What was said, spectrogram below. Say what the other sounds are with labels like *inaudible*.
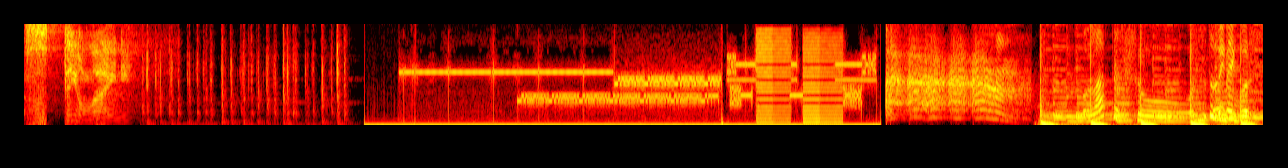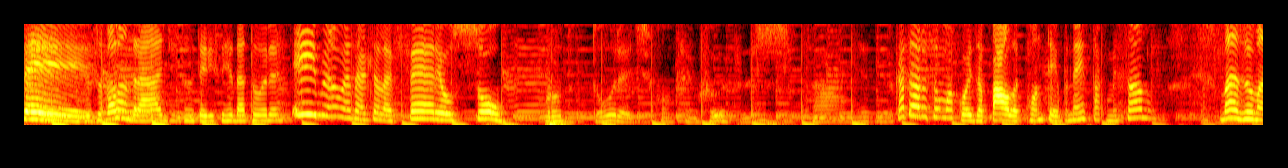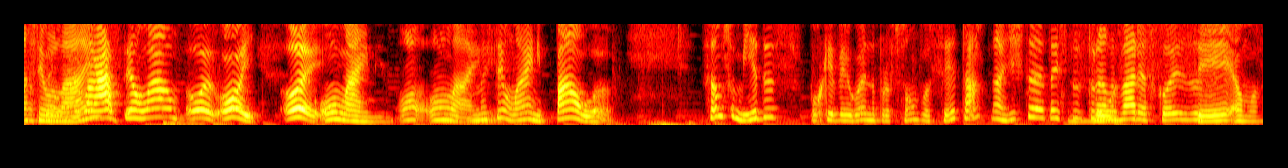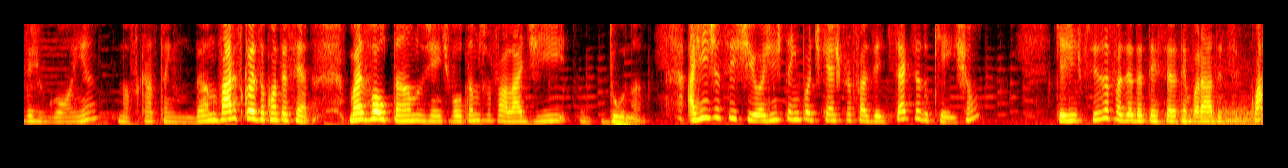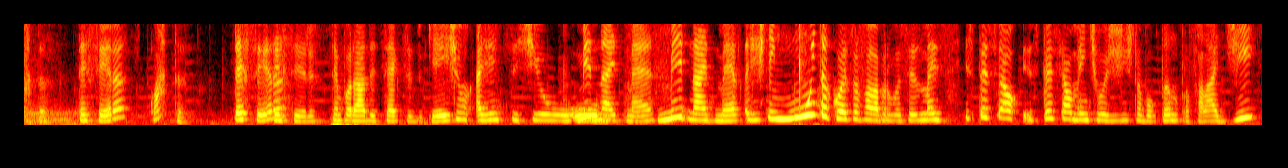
Mas tem online? Olá, pessoas! Tudo, bem, com vocês? Eu sou Paula Andrade, sou roteirista e redatora. E meu nome é Thalita Telefera, eu sou produtora de conteúdo digital, meu Deus. Cada hora eu sou uma coisa. Paula, quanto tempo, né? Tá começando? Mas o Mas tem online. Mas tem online. Oi, oi. Oi! Online. O- online. Mas tem online. Paula, estamos sumidas, porque vergonha na profissão você, tá? Não, a gente tá, tá estruturando várias coisas. Você é uma vergonha. Nosso caso tá inundando, várias coisas acontecendo. Mas voltamos, gente, voltamos pra falar de Duna. A gente assistiu, a gente tem um podcast pra fazer de Sex Education, que a gente precisa fazer da terceira temporada de quarta, terceira, quarta, terceira Terceira. temporada de Sex Education. A gente assistiu o Midnight Mass. Midnight Mass. A gente tem muita coisa pra falar pra vocês, mas especial, especialmente hoje a gente tá voltando pra falar de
